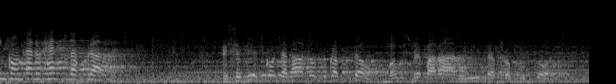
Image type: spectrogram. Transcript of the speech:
Encontrar o resto da frota. Recebi as coordenadas do capitão. Vamos preparar o hiperpropulsor. Cuidado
